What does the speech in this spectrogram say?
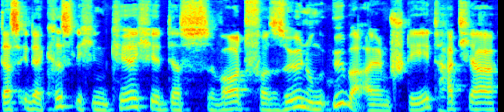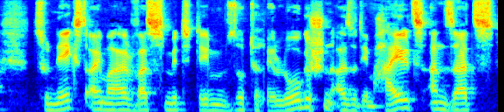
Dass in der christlichen Kirche das Wort Versöhnung über allem steht, hat ja zunächst einmal was mit dem soteriologischen, also dem Heilsansatz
